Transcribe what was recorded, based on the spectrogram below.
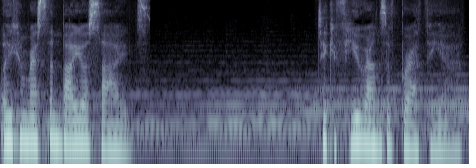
or you can rest them by your sides. Take a few rounds of breath here.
